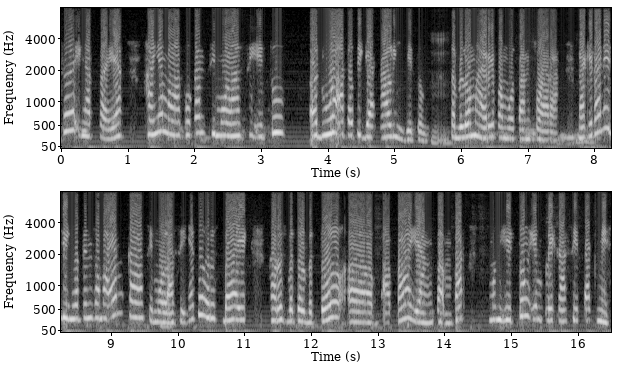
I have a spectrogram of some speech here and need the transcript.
seingat saya hanya melakukan simulasi itu uh, dua atau tiga kali gitu hmm. sebelum hari pemungutan suara. Nah kita ini diingetin sama MK simulasinya tuh harus baik, harus betul-betul uh, apa yang keempat menghitung implikasi teknis.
